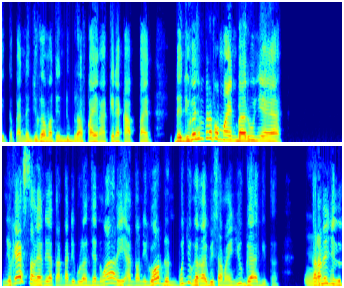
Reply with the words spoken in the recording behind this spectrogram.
gitu kan, dan juga Martin Dubravka yang akhirnya kapten. Dan juga sebenarnya pemain barunya Newcastle yang didatangkan di bulan Januari, Anthony Gordon pun juga nggak bisa main juga gitu. Karena Hmm. dia juga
